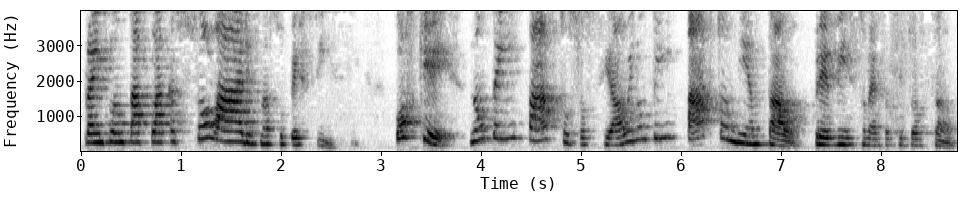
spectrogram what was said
para implantar placas solares na superfície. Por quê? Não tem impacto social e não tem impacto ambiental previsto nessa situação.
